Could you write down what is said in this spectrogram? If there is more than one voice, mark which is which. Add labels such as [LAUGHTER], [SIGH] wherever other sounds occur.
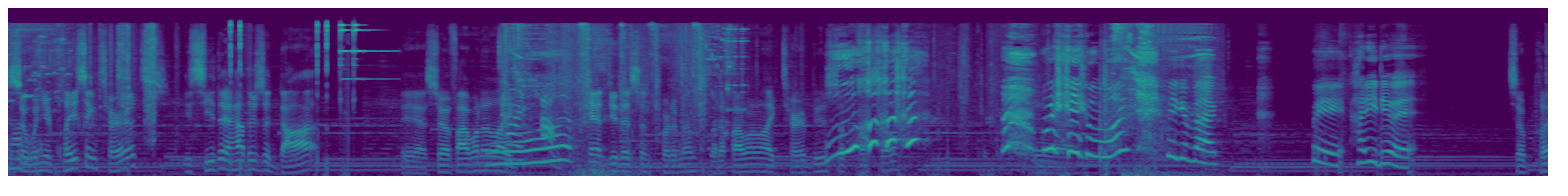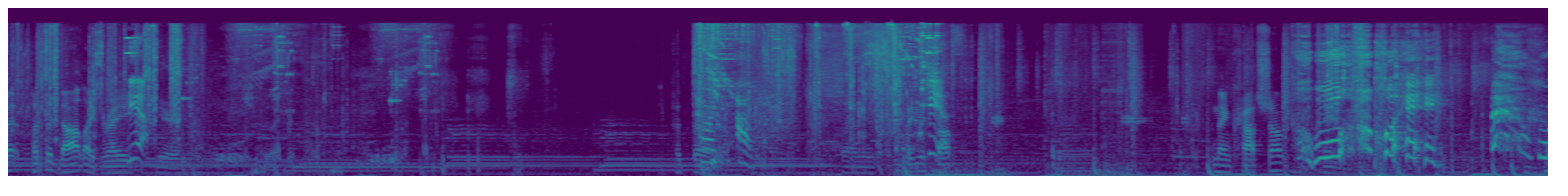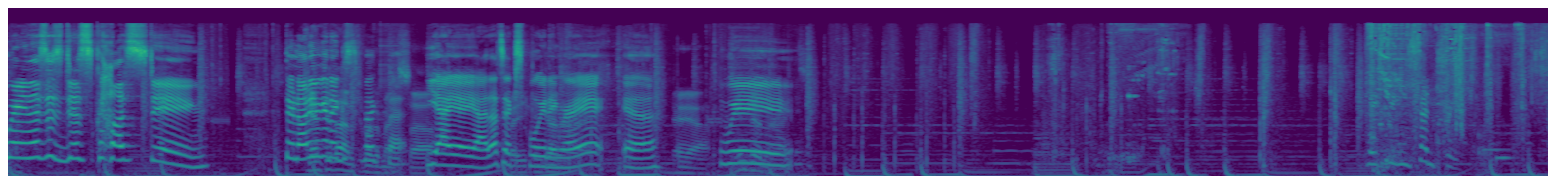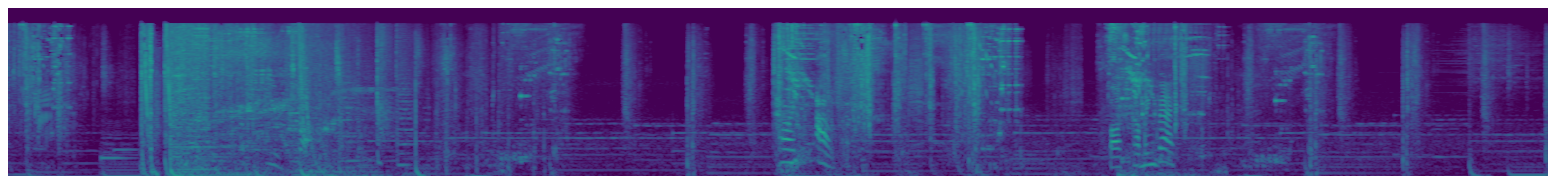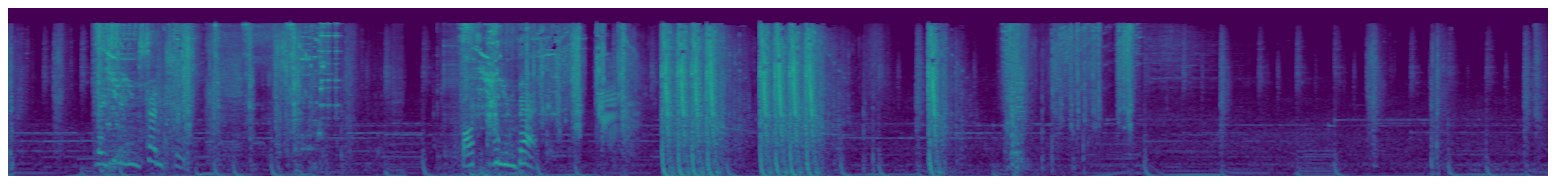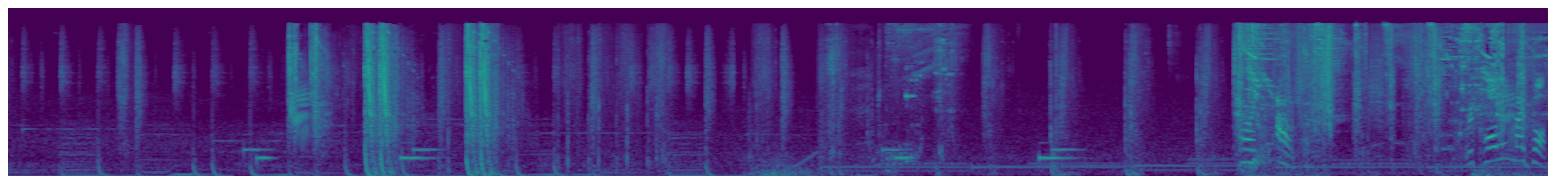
Speaker 1: So when you're placing turrets, you see there how there's a dot? Yeah, so if I want to like,
Speaker 2: What?
Speaker 1: can't do this in tournaments, but if I want to like turret boost myself, [LAUGHS]
Speaker 2: Wait, what? Take it back. Wait, how do you do it?
Speaker 1: so put put the dot like right
Speaker 3: Yeah.
Speaker 1: here. Put the,
Speaker 3: Target out.
Speaker 1: And then crouch jump. [GASPS]
Speaker 2: Wait. Wait, this is disgusting. They're not even gonna expect that.
Speaker 1: tournaments, uh,
Speaker 2: yeah, yeah, yeah. That's
Speaker 1: but
Speaker 2: exploiting, right? Yeah.
Speaker 1: Yeah, yeah. you can do it
Speaker 2: Wait.
Speaker 1: right.
Speaker 3: Placing sentry. Target out. Bot coming back. Placing sentry. Bot coming back. Target out. Recalling my bot.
